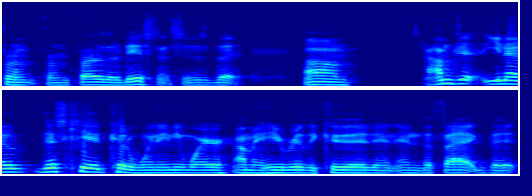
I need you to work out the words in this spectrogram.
from from further distances. But um, I'm just, you know, this kid could have went anywhere. I mean, he really could. And, and the fact that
